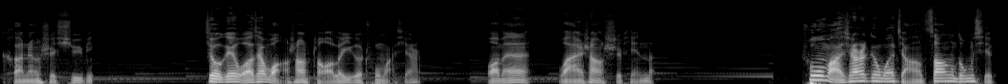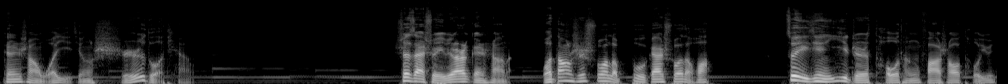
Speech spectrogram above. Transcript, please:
可能是虚病，就给我在网上找了一个出马仙儿，我们晚上视频的。出马仙儿跟我讲，脏东西跟上我已经十多天了，是在水边跟上的。我当时说了不该说的话，最近一直头疼、发烧、头晕、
